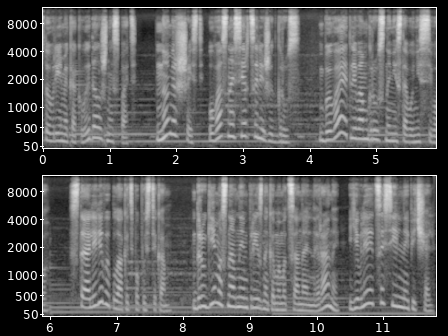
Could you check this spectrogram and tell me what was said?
в то время как вы должны спать. Номер 6. У вас на сердце лежит груз. Бывает ли вам грустно ни с того ни с сего? Стали ли вы плакать по пустякам? Другим основным признаком эмоциональной раны является сильная печаль.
